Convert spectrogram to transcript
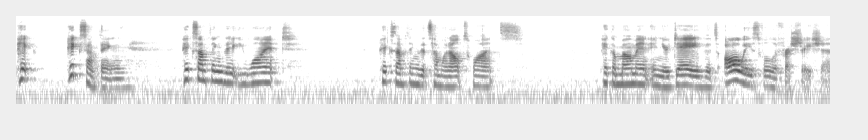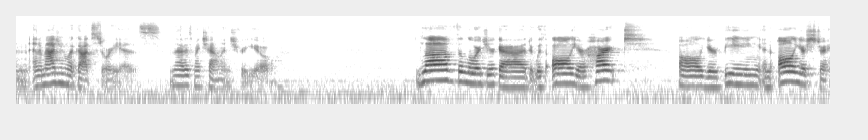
Pick pick something. Pick something that you want. Pick something that someone else wants. Pick a moment in your day that's always full of frustration and imagine what God's story is. And that is my challenge for you. Love the Lord your God with all your heart, all your being and all your strength.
